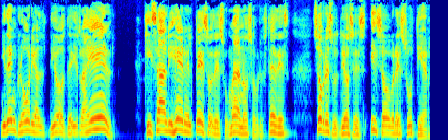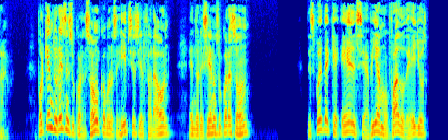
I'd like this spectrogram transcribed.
y den gloria al Dios de Israel. Quizá aligere el peso de su mano sobre ustedes, sobre sus dioses y sobre su tierra. ¿Por qué endurecen su corazón como los egipcios y el faraón endurecieron su corazón? Después de que él se había mofado de ellos,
